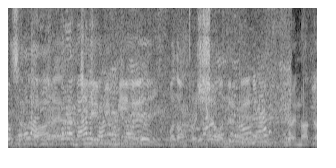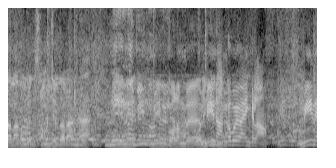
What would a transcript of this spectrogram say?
பாறை ஜிலேபி மீன். இப்போ தான் ஃப்ரெஷ்ஷாக வந்திருக்கு. இந்த இந்த அக்கா தான் நம்மளுக்கு சமைச்சு தராங்க. மீன் மீன் குழம்பு. மீன் அங்கே போய் வாங்கிக்கலாம். மீன்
